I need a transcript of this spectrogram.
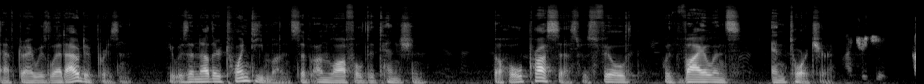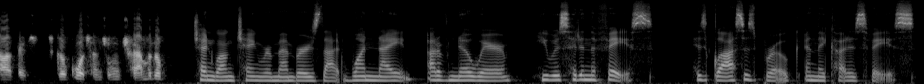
After I was let out of prison, it was another 20 months of unlawful detention. The whole process was filled with violence and torture. Chen Guangcheng remembers that one night, out of nowhere, he was hit in the face His glasses broke and they cut his face.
